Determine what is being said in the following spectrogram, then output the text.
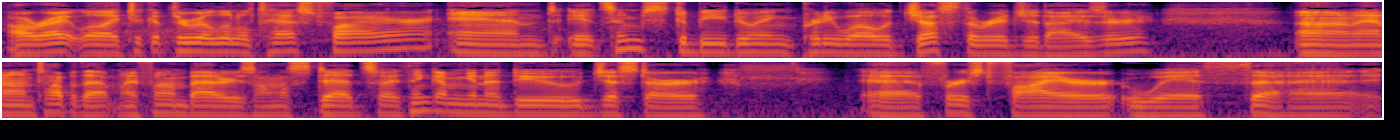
All right, well, I took it through a little test fire, and it seems to be doing pretty well with just the rigidizer. Um, and on top of that, my phone battery is almost dead, so I think I'm going to do just our uh, first fire with uh,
